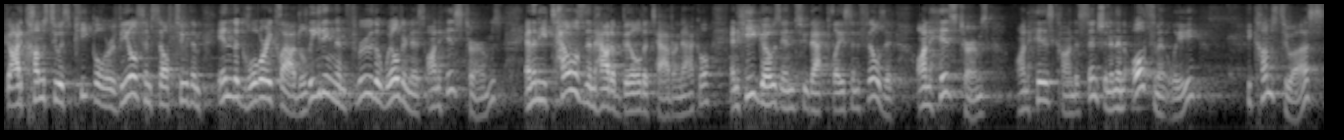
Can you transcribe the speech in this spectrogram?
God comes to his people, reveals himself to them in the glory cloud, leading them through the wilderness on his terms, and then he tells them how to build a tabernacle, and he goes into that place and fills it on his terms, on his condescension. And then ultimately, he comes to us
